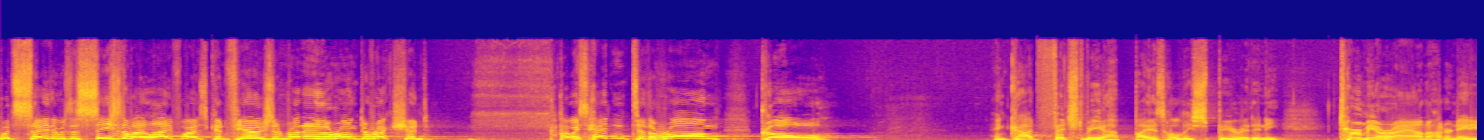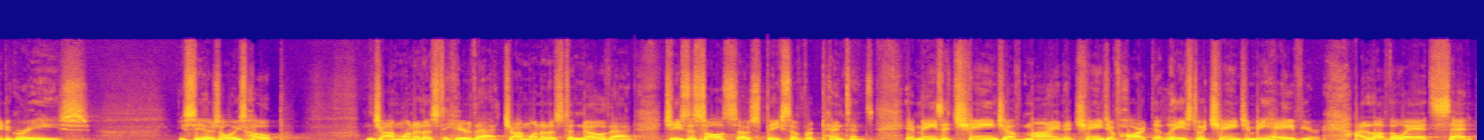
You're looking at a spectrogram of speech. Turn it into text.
would say there was a season of my life where I was confused and running in the wrong direction? I was heading to the wrong goal. And God fetched me up by His Holy Spirit and He turned me around 180 degrees. You see, there's always hope. John wanted us to hear that. John wanted us to know that. Jesus also speaks of repentance. It means a change of mind, a change of heart that leads to a change in behavior. I love the way it's said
